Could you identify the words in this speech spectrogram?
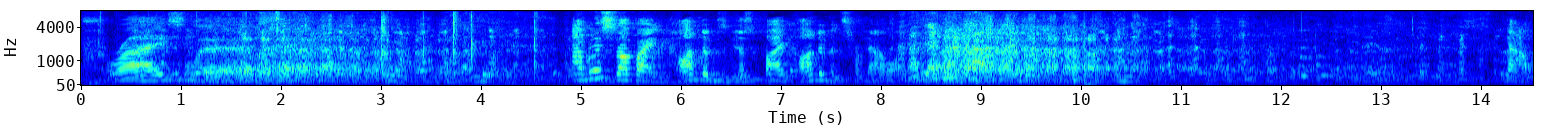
priceless. I'm gonna stop buying condoms and just buy condiments from now on. now,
